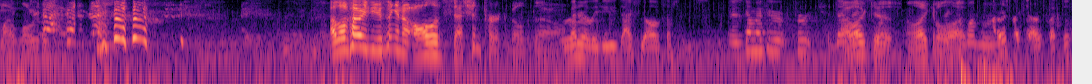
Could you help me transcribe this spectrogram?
my lord. I love how he's using an all obsession perk build though. literally, dude, he's actually all obsessions. It's got my favorite perk. Dead I next like it. I like it a Next lot. I respect it. I respect it.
